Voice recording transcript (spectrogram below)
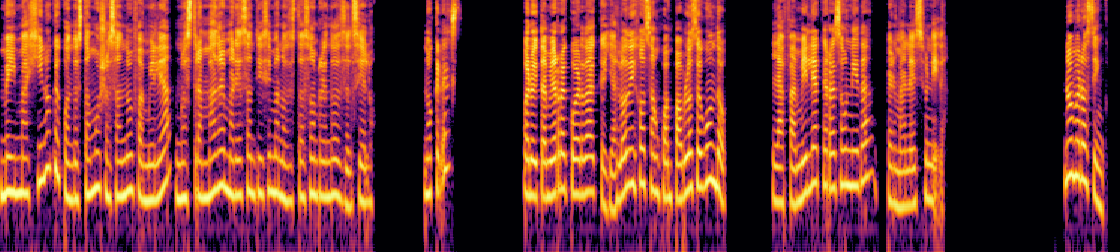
Me imagino que cuando estamos rezando en familia, nuestra Madre María Santísima nos está sonriendo desde el cielo. ¿No crees? Bueno, y también recuerda que ya lo dijo San Juan Pablo II, la familia que reza unida permanece unida. Número 5.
